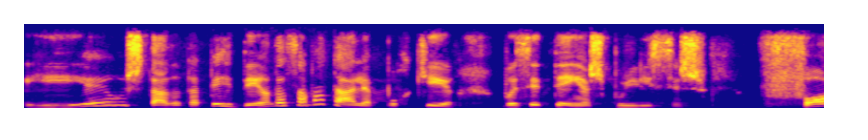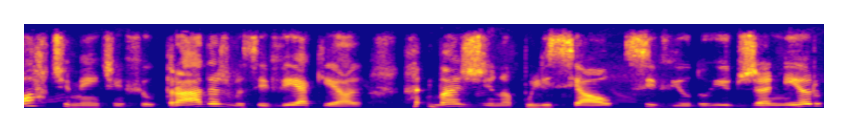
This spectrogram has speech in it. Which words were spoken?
e o Estado está perdendo essa batalha, porque você tem as polícias fortemente infiltradas. Você vê aquela, imagina, policial civil do Rio de Janeiro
